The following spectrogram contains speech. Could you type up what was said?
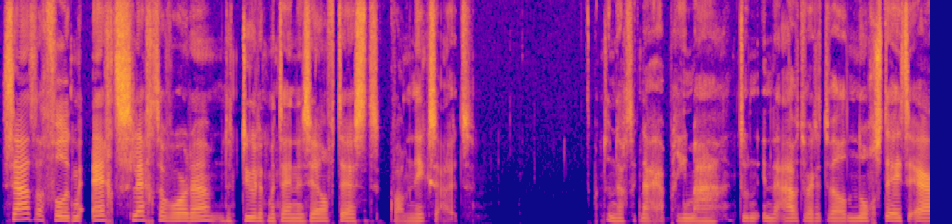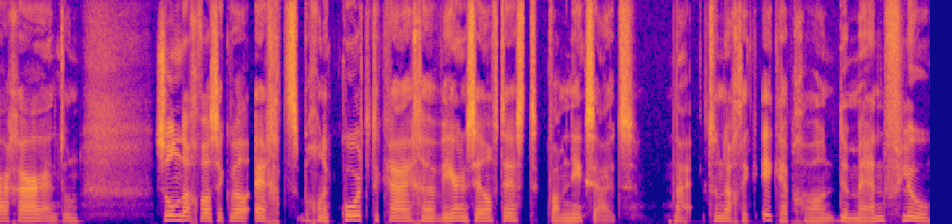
Zaterdag voelde ik me echt slechter worden. Natuurlijk meteen een zelftest, kwam niks uit. Toen dacht ik, nou ja, prima. Toen in de avond werd het wel nog steeds erger. En toen zondag was ik wel echt, begon ik koorts te krijgen. Weer een zelftest, kwam niks uit. Nou, toen dacht ik, ik heb gewoon de man flu.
